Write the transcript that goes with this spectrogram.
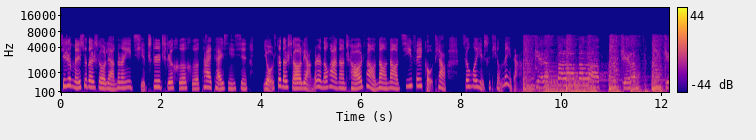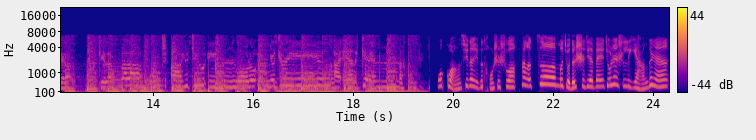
其实没事的时候，两个人一起吃吃喝喝，开开心心；有事的时候，两个人的话呢，吵吵闹闹，鸡飞狗跳，生活也是挺美的。我广西的一个同事说，看了这么久的世界杯，就认识两个人，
